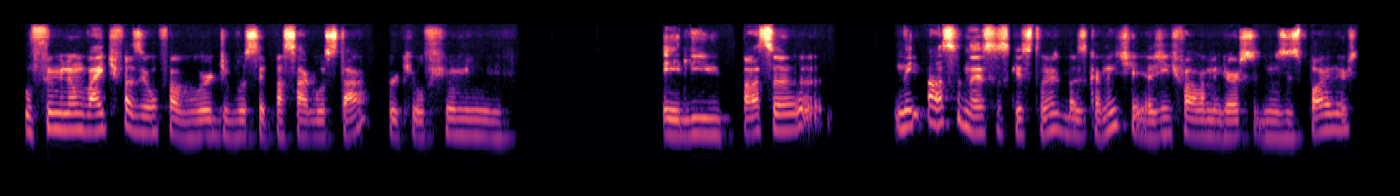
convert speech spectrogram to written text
o filme não vai te fazer um favor de você passar a gostar, porque o filme ele passa nem passa nessas questões, basicamente. A gente fala melhor nos spoilers.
